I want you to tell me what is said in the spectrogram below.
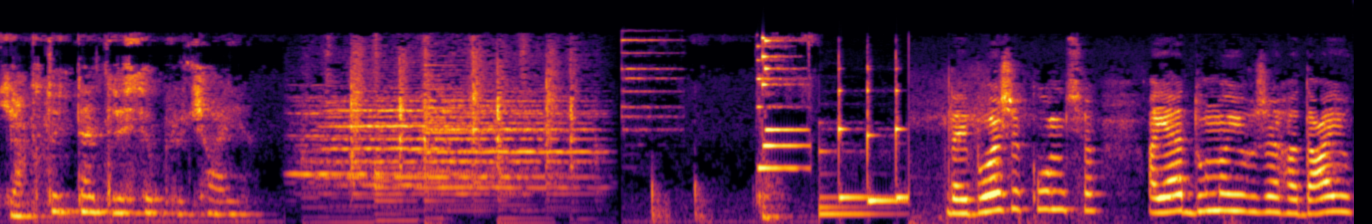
Як той тетрися включає? Дай Боже, кумцю, а я думаю, вже гадаю,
